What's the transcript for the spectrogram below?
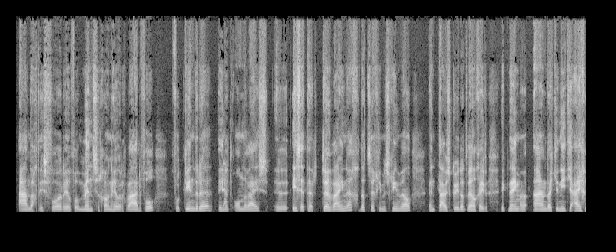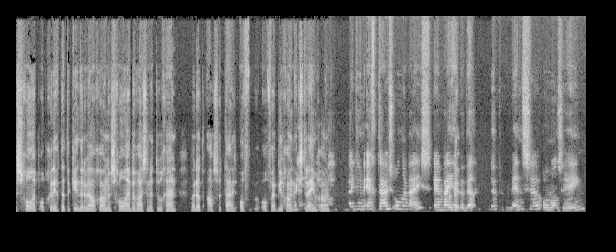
aandacht is voor heel veel mensen gewoon heel erg waardevol. Voor kinderen in het onderwijs uh, is het er te weinig, dat zeg je misschien wel. En thuis kun je dat wel geven. Ik neem aan dat je niet je eigen school hebt opgericht, dat de kinderen wel gewoon een school hebben waar ze naartoe gaan, maar dat als ze thuis, of, of heb je gewoon extreem nee, gewoon... Wij, wij, doen echt thuisonderwijs en wij okay. hebben wel een club mensen om ons heen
